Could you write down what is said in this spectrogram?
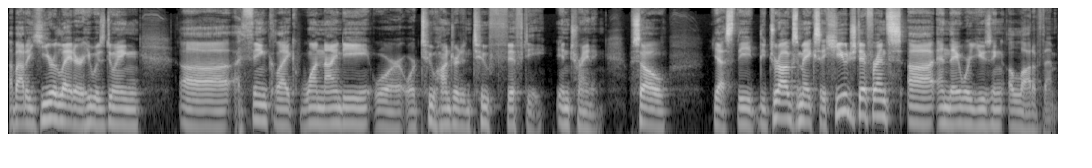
about a year later, he was doing, uh, I think like 190 or, or 200 and 250 in training. So, yes, the, the drugs makes a huge difference, uh, and they were using a lot of them.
